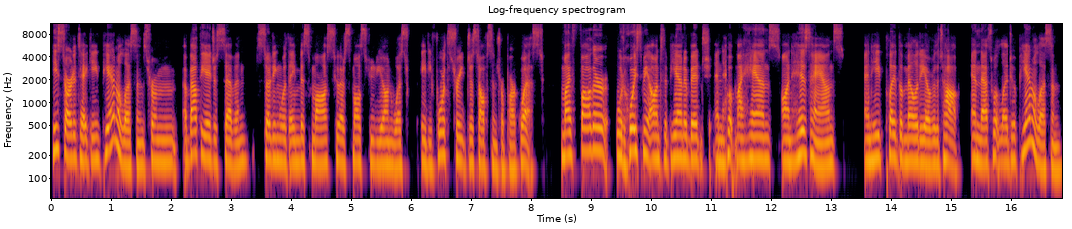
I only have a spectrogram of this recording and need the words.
he started taking piano lessons from about the age of seven, studying with a Miss Moss who had a small studio on West 84th Street, just off Central Park West. My father would hoist me onto the piano bench and put my hands on his hands, and he'd play the melody over the top. And that's what led to a piano lesson.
